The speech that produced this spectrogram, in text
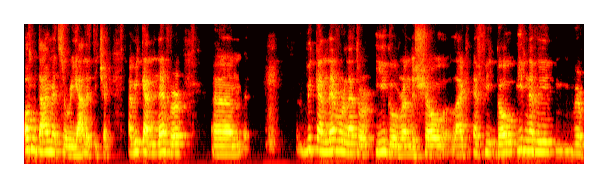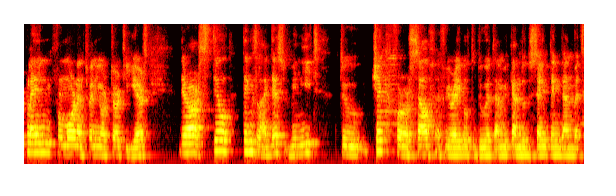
oftentimes it's a reality check, and we can never um, we can never let our ego run the show. Like if we go, even if we we're playing for more than 20 or 30 years, there are still things like this we need to check for ourselves if we're able to do it and we can do the same thing then with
